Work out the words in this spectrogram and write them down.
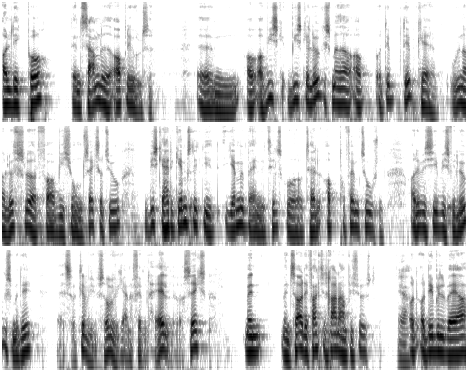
at lægge på den samlede oplevelse. Øhm, og og vi, skal, vi skal lykkes med, og, og det, det kan, uden at løfte sløret for Vision 26, vi skal have det gennemsnitlige hjemmebane tilskuertal op på 5.000. Og det vil sige, at hvis vi lykkes med det, ja, så, kan vi, så vil vi gerne have 5,5 eller 6, men, men så er det faktisk ret ambitiøst. Ja. Og, og det vil være,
